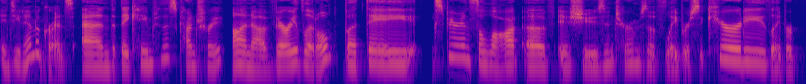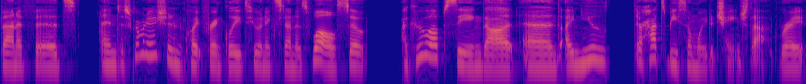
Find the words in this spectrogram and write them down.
Indian immigrants, and they came to this country on a very little, but they experienced a lot of issues in terms of labor security, labor benefits, and discrimination, quite frankly, to an extent as well. So I grew up seeing that, and I knew there had to be some way to change that, right?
